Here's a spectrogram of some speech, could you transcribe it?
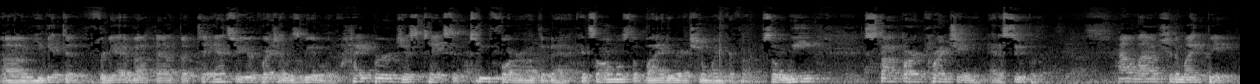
Um, you get to forget about that. But to answer your question, it was a good one. Hyper just takes it too far out the back. It's almost a bidirectional microphone. So we stop our crunching at a super. How loud should a mic be?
